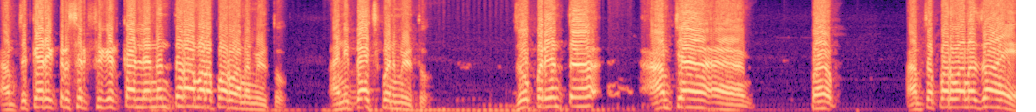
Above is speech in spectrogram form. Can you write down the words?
आमचं कॅरेक्टर सर्टिफिकेट काढल्यानंतर आम्हाला परवाना मिळतो आणि बॅच पण मिळतो. जोपर्यंत आमच्या प- आमचा परवाना जो आहे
